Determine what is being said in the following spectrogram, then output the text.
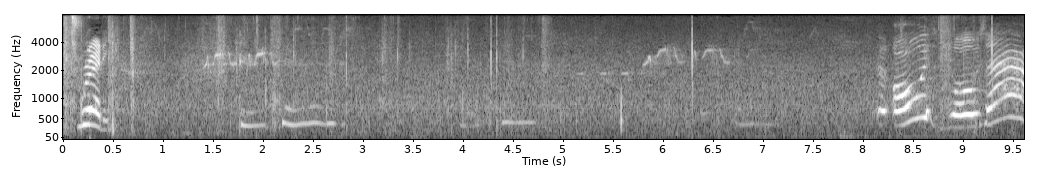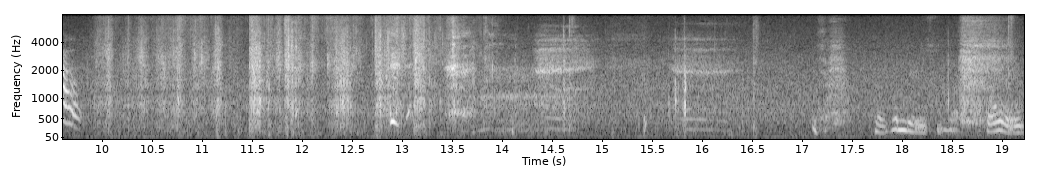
It's ready. No wonder it's not cold.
